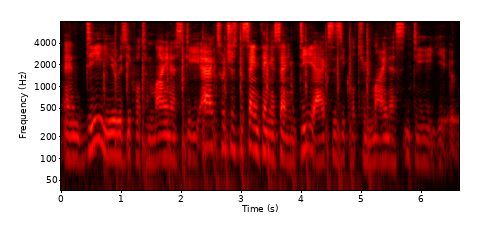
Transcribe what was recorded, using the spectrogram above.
and du is equal to minus dx, which is the same thing as saying dx is equal to minus du.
